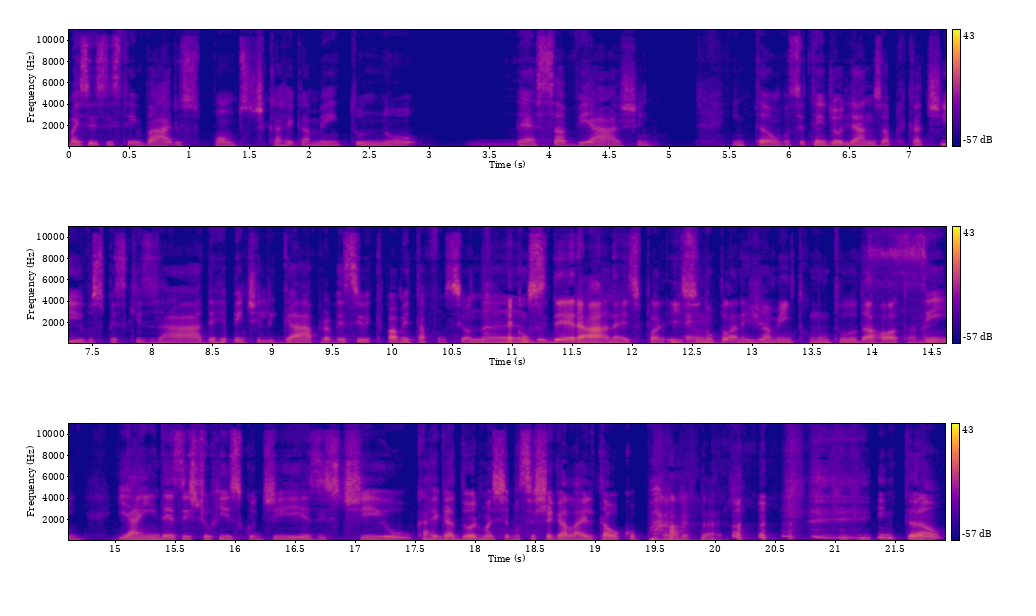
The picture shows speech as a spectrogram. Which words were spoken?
Mas existem vários pontos de carregamento no, nessa viagem. Então, você tem de olhar nos aplicativos, pesquisar, de repente ligar para ver se o equipamento está funcionando. É considerar né, isso, isso é. no planejamento como um todo da rota, Sim. né? Sim. E ainda existe o risco de existir o carregador, mas você chega lá ele está ocupado. É verdade. então,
